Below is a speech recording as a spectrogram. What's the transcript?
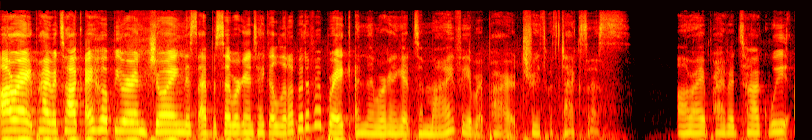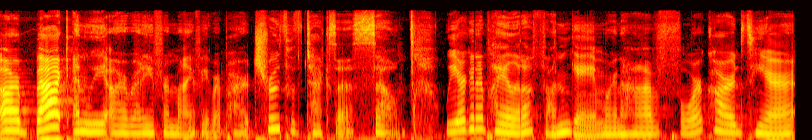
All right, Private Talk. I hope you are enjoying this episode. We're going to take a little bit of a break and then we're going to get to my favorite part Truth with Texas. All right, Private Talk. We are back and we are ready for my favorite part Truth with Texas. So, we are going to play a little fun game. We're going to have four cards here,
